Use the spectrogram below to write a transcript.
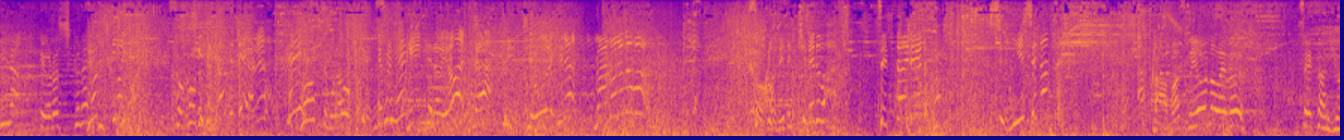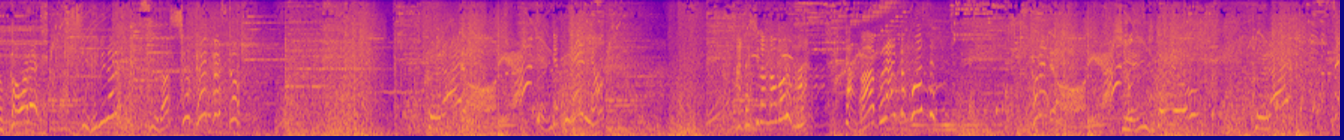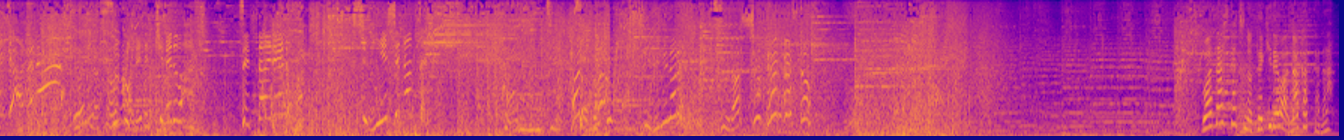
よろしくね。よし来いよそこでさせてやる。通ってもらおうか全力で見てろよあいつら道を開けな魔物どもこれで決める。わ絶対レード主任してたってかますよノエム世界を変われシリミナルフラッシュテンペスト食らえ全力レールよ私が守る。わタワーブライ私たちの敵ではなかったな。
